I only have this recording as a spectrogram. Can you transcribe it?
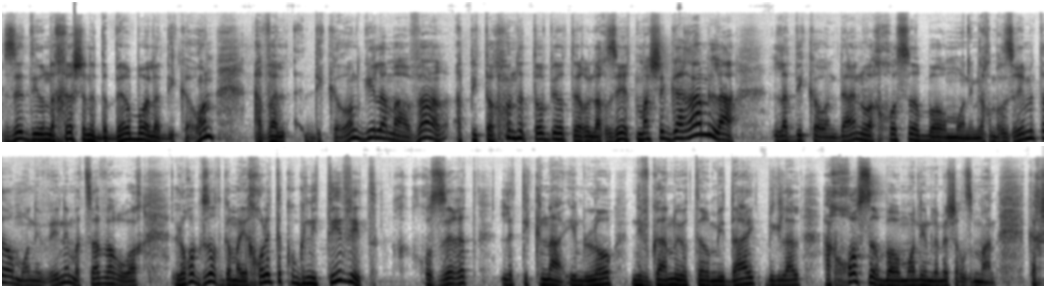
זה דיון אחר שנדבר בו על הדיכאון, אבל דיכאון גיל המעבר, הפתרון הטוב ביותר הוא להחזיר את מה שגרם לה לדיכאון, דהיינו החוסר בהורמונים. אנחנו מחזירים את ההורמונים והנה מצב הרוח, לא רק זאת, גם היכולת הקוגניטיבית חוזרת לתקנה, אם לא נפגענו יותר מדי בגלל החוסר בהורמונים למשך זמן. כך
